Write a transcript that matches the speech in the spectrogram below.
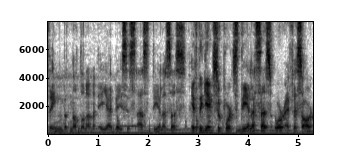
thing, but not on an AI basis as DLSS. If the game supports DLSS or FSR,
